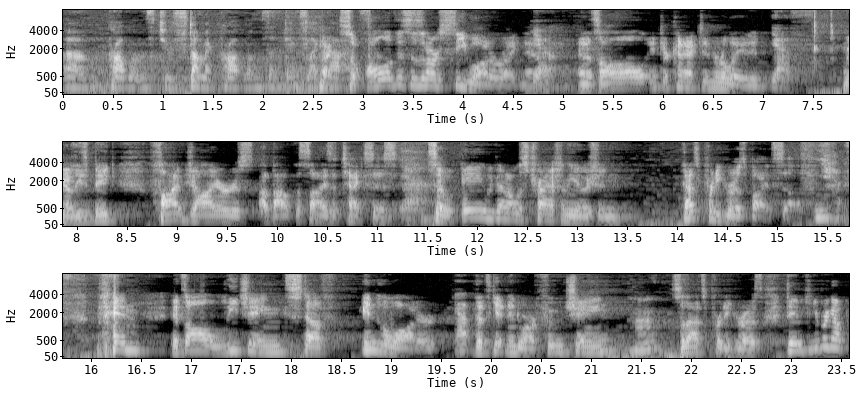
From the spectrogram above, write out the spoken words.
um, problems to stomach problems and things like Right. that. So all of this is in our seawater right now. Yeah. And it's all interconnected and related. yes. We have these big five gyres about the size of Texas. Yeah. So, A, we've got all this trash in the ocean. That's pretty gross by itself. Yes. then it's all leaching stuff into the water Yep. that's getting into our food chain. Hmm. So that's pretty gross. David, can you bring up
